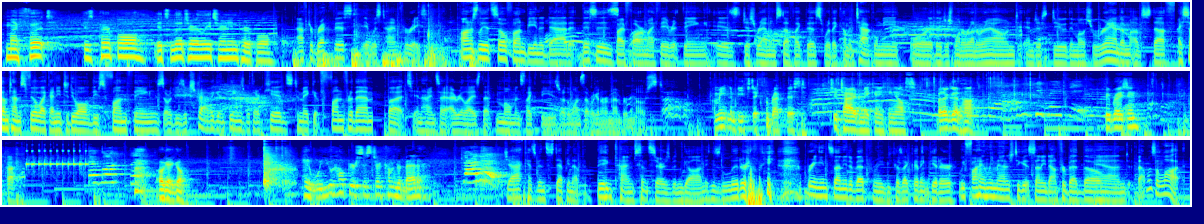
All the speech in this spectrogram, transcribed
My foot is purple. It's literally turning purple. After breakfast, it was time for racing. Honestly, it's so fun being a dad. This is by far my favorite thing is just random stuff like this where they come and tackle me or they just want to run around and just do the most random of stuff. I sometimes feel like I need to do all of these fun things or these extravagant things with our kids to make it fun for them. But in hindsight, I realize that moments like these are the ones that we're gonna remember most. I'm eating a beef stick for breakfast. Too tired to make anything else. But they're good, huh? Keep racing. Okay. I got this. Okay, go. Hey, will you help your sister come to bed? Got. Jack has been stepping up big time since Sarah's been gone. He's literally bringing Sunny to bed for me because I couldn't get her. We finally managed to get Sunny down for bed though, and that was a lot.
